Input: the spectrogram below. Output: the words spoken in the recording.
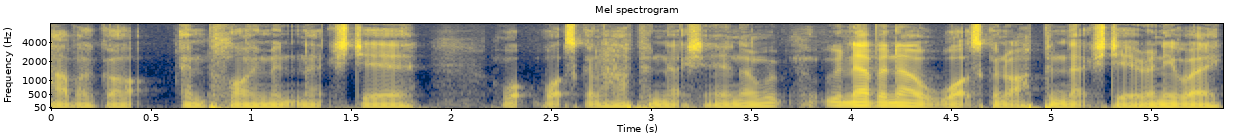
have I got employment next year? What what's going to happen next year? No, we, we never know what's going to happen next year anyway.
